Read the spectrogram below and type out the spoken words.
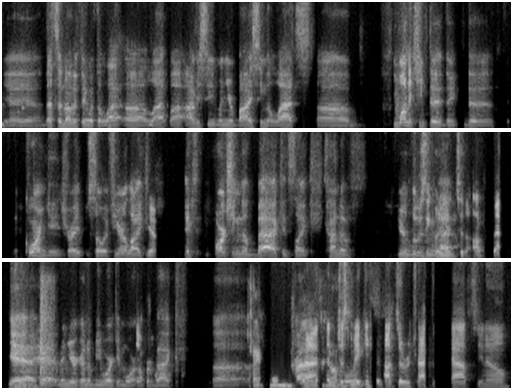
Yeah, yeah. That's another thing with the lat. Uh, lat. Obviously, when you're biasing the lats, um, you want to keep the, the the core engaged, right? So if you're like Yeah. ex- arching the back, it's like kind of you're losing Putting that. it to the upper back. Yeah, yeah. And then you're gonna be working more upper back. Uh, Like, um, and just making sure not to retract the scaps, you know.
